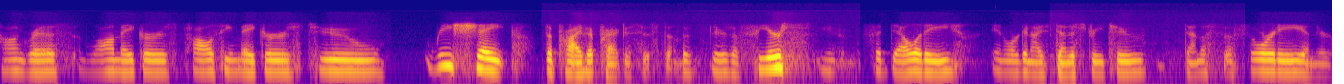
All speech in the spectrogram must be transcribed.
Congress, and lawmakers, policymakers to reshape the private practice system. There's a fierce you know, fidelity in organized dentistry to dentist authority and their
